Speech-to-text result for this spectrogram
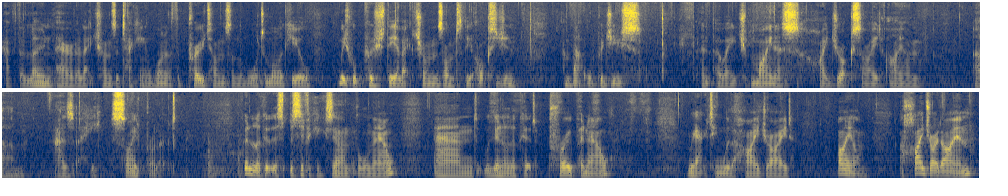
have the lone pair of electrons attacking one of the protons on the water molecule, which will push the electrons onto the oxygen, and that will produce an OH minus hydroxide ion um, as a side product. We're going to look at the specific example now, and we're going to look at propanal reacting with a hydride ion. A hydride ion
